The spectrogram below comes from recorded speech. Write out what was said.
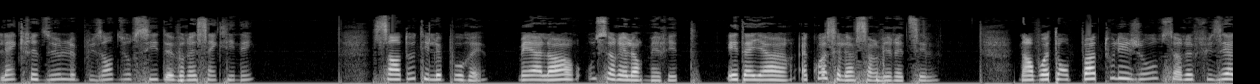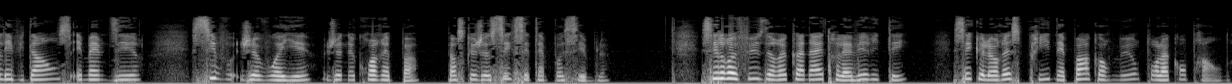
l'incrédule le plus endurci devrait s'incliner? Sans doute il le pourrait, mais alors où serait leur mérite? Et d'ailleurs, à quoi cela servirait-il? N'en voit-on pas tous les jours se refuser à l'évidence et même dire Si je voyais, je ne croirais pas, parce que je sais que c'est impossible. S'ils refusent de reconnaître la vérité, c'est que leur esprit n'est pas encore mûr pour la comprendre,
